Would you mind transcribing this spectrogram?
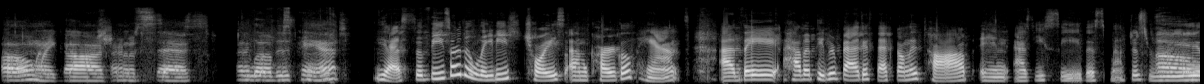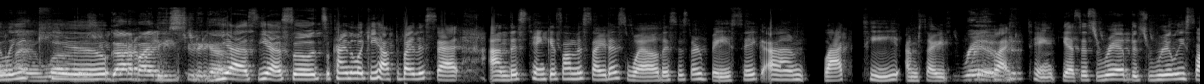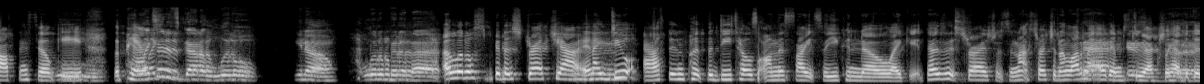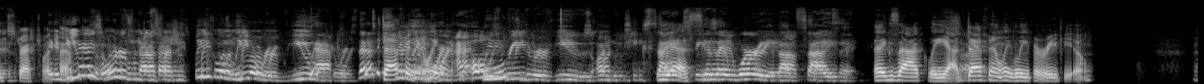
Oh my gosh, I'm obsessed. I love this pant. Yes, so these are the ladies' choice um, cargo pants. Uh, they have a paper bag effect on the top, and as you see, this matches really oh, I cute. You gotta buy these two together. Yes, yes. So it's kind of like you have to buy the set. Um, this tank is on the site as well. This is our basic um, black tee. I'm sorry, ribbed. black tank. Yes, it's ribbed. It's really soft and silky. Ooh. The I like pants that it's got a little, you know, a little bit of that. a little bit of stretch, yeah. And I do Mm-hmm. often put the details on the site so you can know, like, it does it stretch? Does it not stretch? And a lot of my items do is actually have a good. good stretch with If them. you guys order from DOS Fashions, please go and leave a review afterwards. That's extremely Definitely. important. I always Mhm. read the reviews on boutique sites Yes. because I worry about sizing. Exactly, yeah. So- Definitely leave a review.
